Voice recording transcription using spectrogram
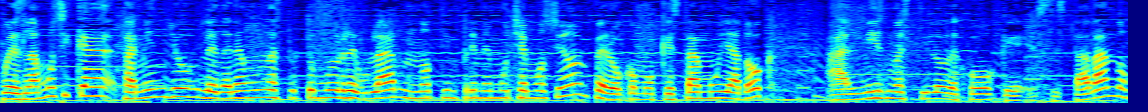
pues la música también yo le daría un aspecto muy regular, no te imprime mucha emoción, pero como que está muy ad hoc al mismo estilo de juego que se está dando.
